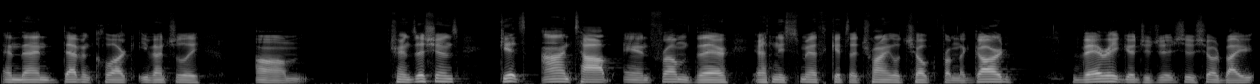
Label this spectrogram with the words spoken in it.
and then Devin Clark eventually um, transitions, gets on top, and from there, Anthony Smith gets a triangle choke from the guard. Very good jiu-jitsu showed by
